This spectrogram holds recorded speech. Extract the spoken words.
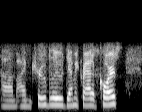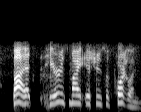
Um, I'm true blue Democrat, of course, but here is my issues with Portland.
